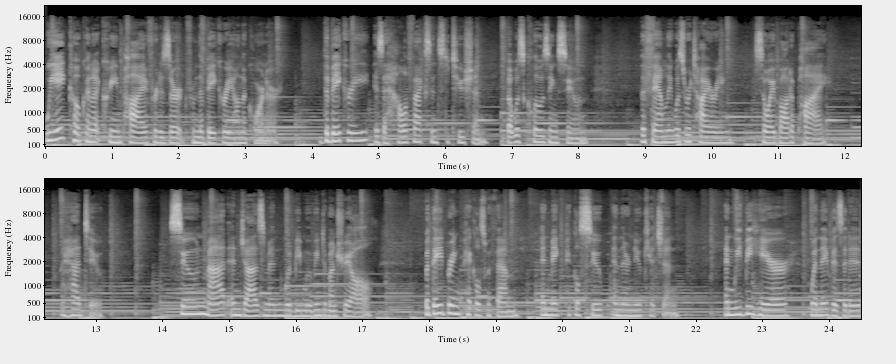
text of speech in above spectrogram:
We ate coconut cream pie for dessert from the bakery on the corner. The bakery is a Halifax institution, but was closing soon. The family was retiring, so I bought a pie. I had to. Soon, Matt and Jasmine would be moving to Montreal, but they'd bring pickles with them and make pickle soup in their new kitchen. And we'd be here when they visited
